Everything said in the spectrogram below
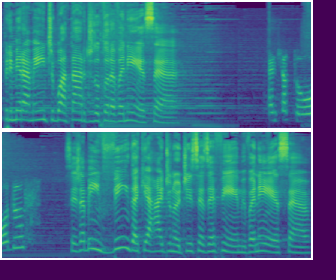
Primeiramente, boa tarde, doutora Vanessa. Boa tarde a todos. Seja bem-vinda aqui à Rádio Notícias FM, Vanessa.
